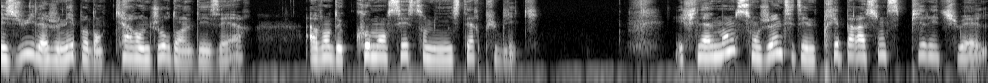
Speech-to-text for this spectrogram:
Jésus, il a jeûné pendant 40 jours dans le désert avant de commencer son ministère public. Et finalement, son jeûne, c'était une préparation spirituelle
